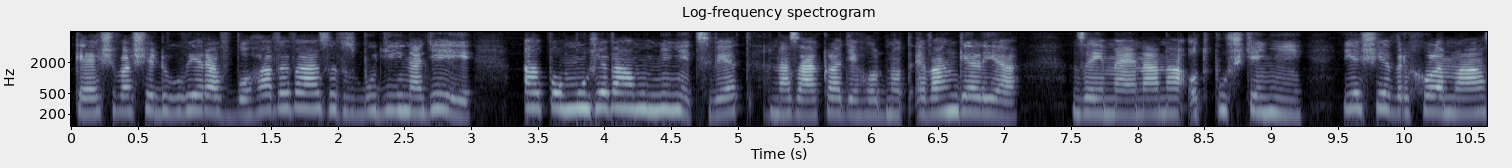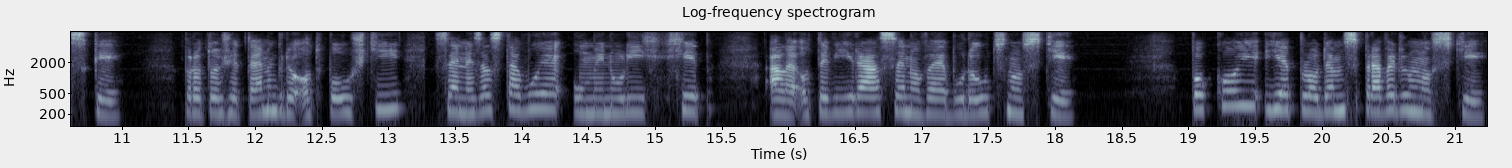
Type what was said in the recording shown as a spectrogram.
Kéž vaše důvěra v Boha ve vás vzbudí naději a pomůže vám měnit svět na základě hodnot Evangelia, zejména na odpuštění, jež je vrcholem lásky, protože ten, kdo odpouští, se nezastavuje u minulých chyb, ale otevírá se nové budoucnosti. Pokoj je plodem spravedlnosti,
